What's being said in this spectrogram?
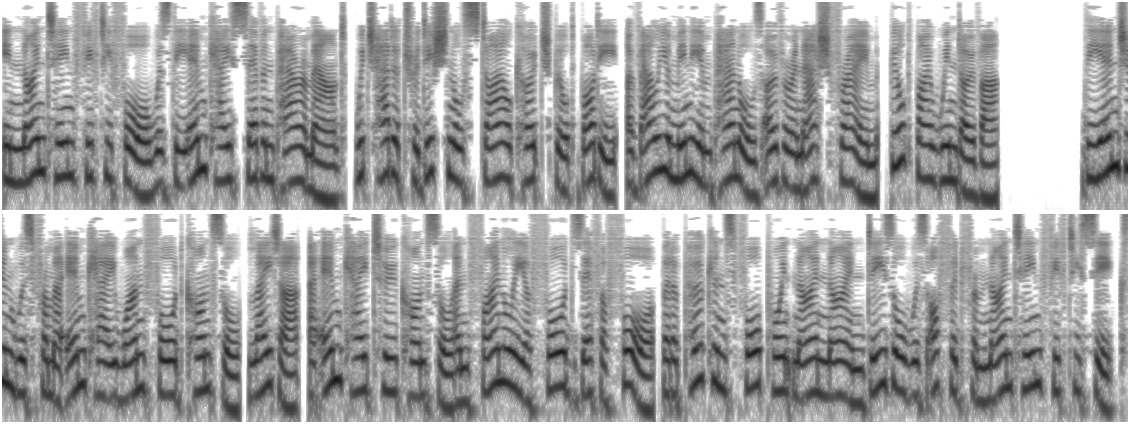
in 1954 was the Mk7 Paramount, which had a traditional style coach-built body, of aluminium panels over an ash frame, built by Windover. The engine was from a Mk1 Ford Consul, later, a Mk2 Consul and finally a Ford Zephyr 4 but a Perkins 4.99 diesel was offered from 1956.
